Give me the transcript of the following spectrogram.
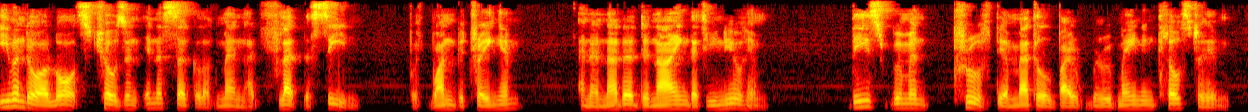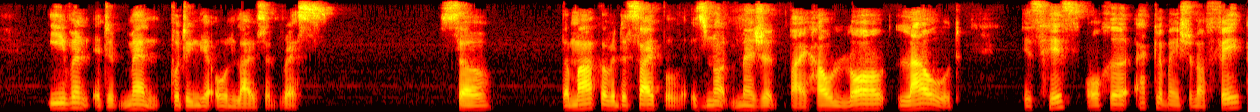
even though our Lord's chosen inner circle of men had fled the scene, with one betraying him and another denying that he knew him, these women proved their mettle by remaining close to him, even if it meant putting their own lives at risk. So, the mark of a disciple is not measured by how loud is his or her acclamation of faith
